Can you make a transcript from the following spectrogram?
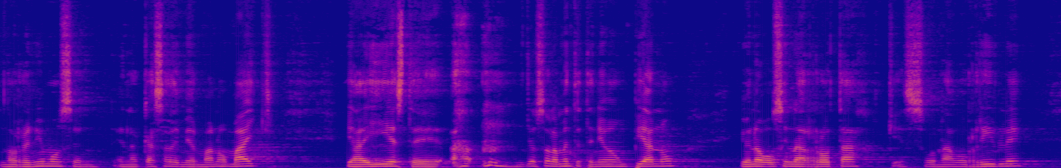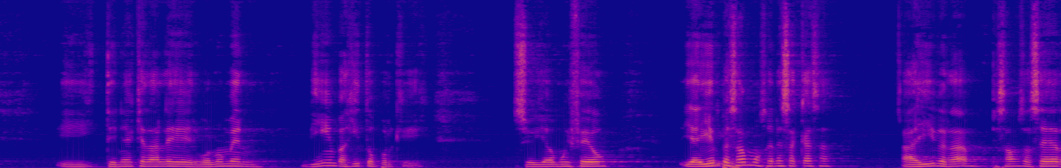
nos reunimos en, en la casa de mi hermano Mike y ahí este, yo solamente tenía un piano y una bocina rota que sonaba horrible y tenía que darle el volumen bien bajito porque se oía muy feo. Y ahí empezamos en esa casa. Ahí, ¿verdad? Empezamos a hacer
